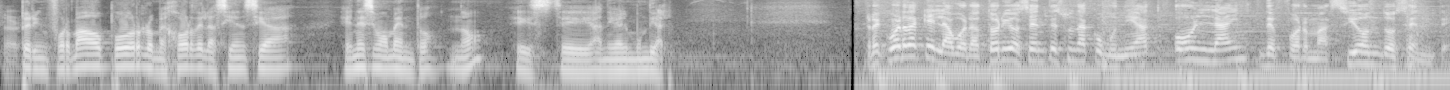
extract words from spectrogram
Claro. pero informado por lo mejor de la ciencia en ese momento, ¿no? Este, a nivel mundial. Recuerda que el Laboratorio Docente es una comunidad online de formación docente.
